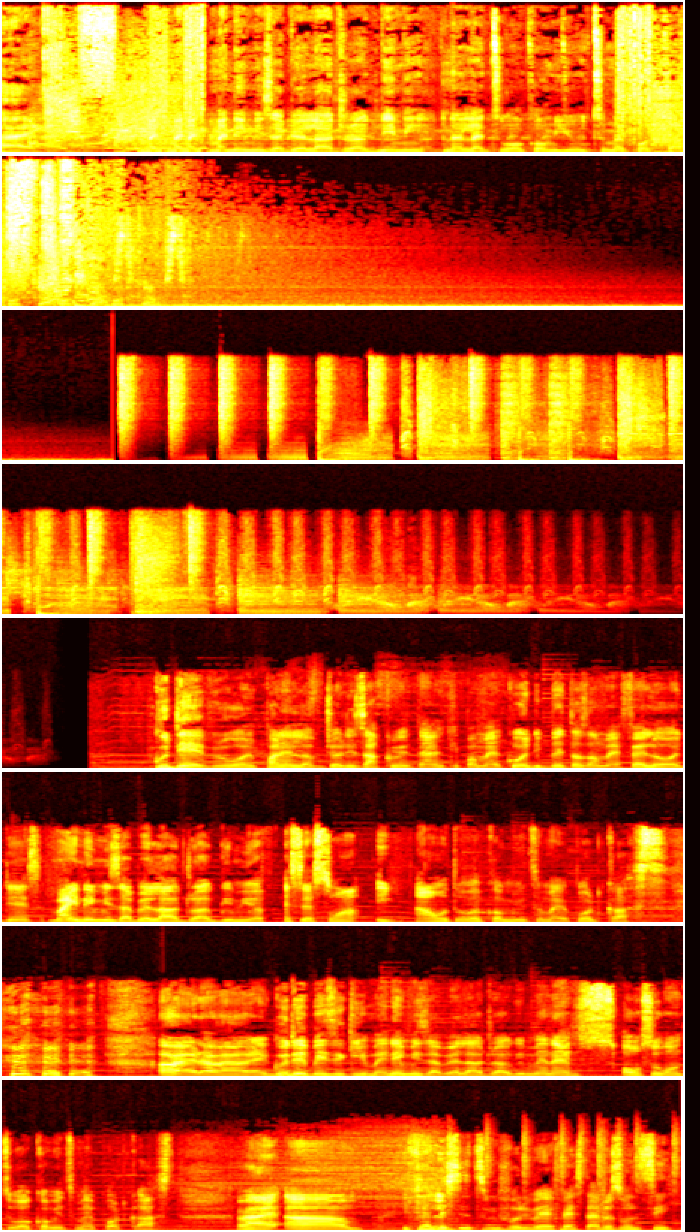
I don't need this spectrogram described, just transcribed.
Hi, my, my, my name is Abiola Dragbini, and I'd like to welcome you to my podcast. Good day, everyone. Panel of judges, accurate timekeeper, my co-debaters, and my fellow audience. My name is Abella Dragbimi of SS1E. I want to welcome you to my podcast. all right, all right, all right. Good day, basically. My name is Abella Dragbimi, and I also want to welcome you to my podcast. All right. Um, if you're listening to me for the very first time, I just want to say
